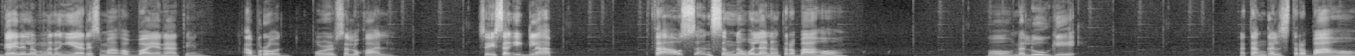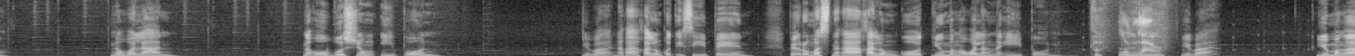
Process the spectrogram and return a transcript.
Gaya na lang mga nangyayari sa mga kababayan natin. Abroad or sa lokal. Sa isang iglap, thousands ang nawala ng trabaho. Oh, nalugi. natanggal sa trabaho, nawalan, naubos yung ipon. Di ba? Nakakalungkot isipin. Pero mas nakakalungkot yung mga walang naipon. Yun lang. Di ba? Yung mga,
